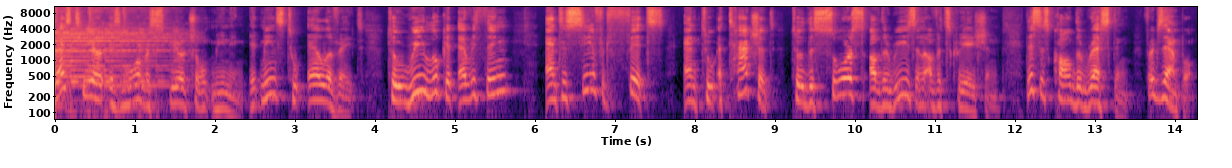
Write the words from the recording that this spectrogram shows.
Rest here is more of a spiritual meaning. It means to elevate, to relook at everything and to see if it fits and to attach it to the source of the reason of its creation. This is called the resting. For example,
